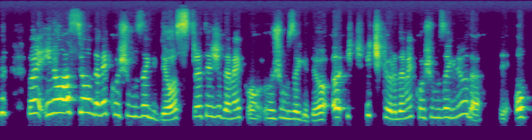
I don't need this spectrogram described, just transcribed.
Böyle inovasyon demek hoşumuza gidiyor, strateji demek hoşumuza gidiyor, iç, içgörü demek hoşumuza gidiyor da e, o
